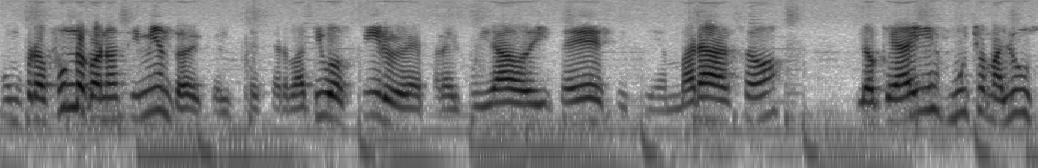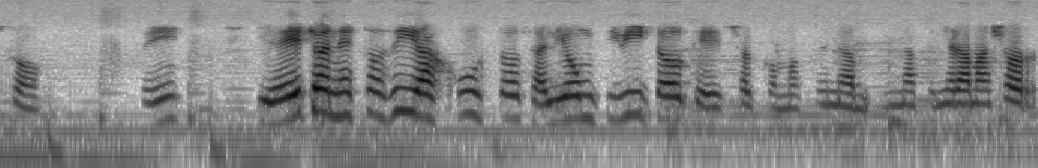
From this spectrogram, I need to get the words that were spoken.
un profundo conocimiento de que el preservativo sirve para el cuidado de ITS y de embarazo, lo que hay es mucho mal uso. ¿sí? Y de hecho en estos días justo salió un pibito, que yo como soy una, señora mayor,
